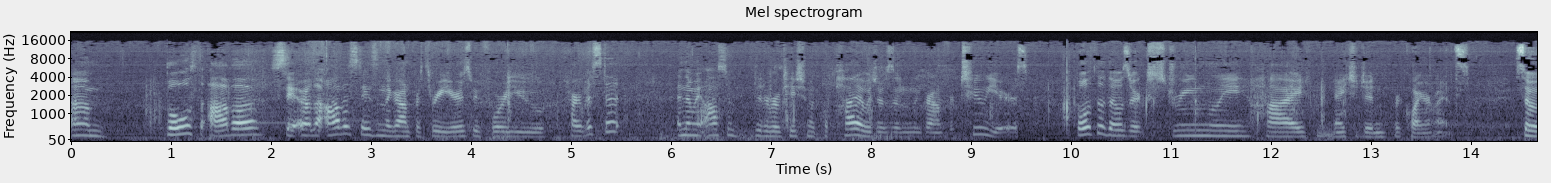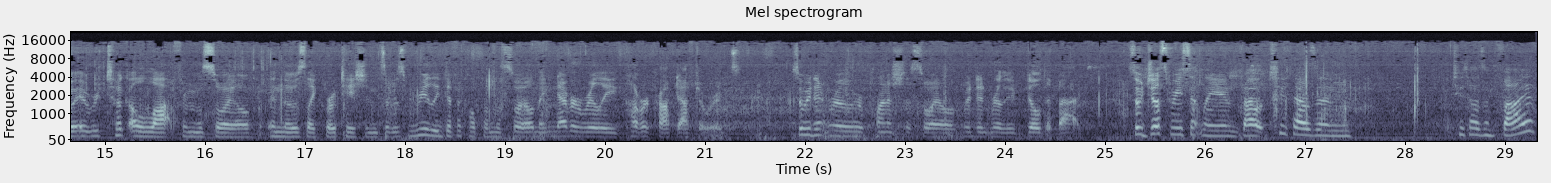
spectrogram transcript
Um, both ava stay, or the ava stays in the ground for three years before you harvest it, and then we also did a rotation with papaya, which was in the ground for two years. Both of those are extremely high nitrogen requirements. So it took a lot from the soil in those like rotations. It was really difficult on the soil, and they never really cover cropped afterwards. So we didn't really replenish the soil. We didn't really build it back. So just recently, in about 2000, 2005,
